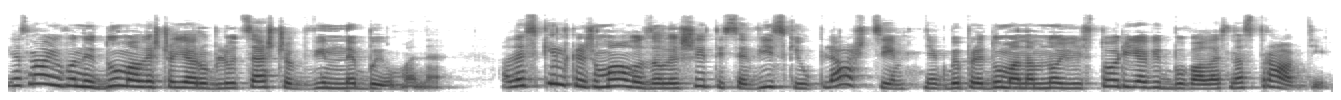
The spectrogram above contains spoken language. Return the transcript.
Я знаю, вони думали, що я роблю це, щоб він не бив мене. Але скільки ж мало залишитися віскі у пляшці, якби придумана мною історія відбувалась насправді.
